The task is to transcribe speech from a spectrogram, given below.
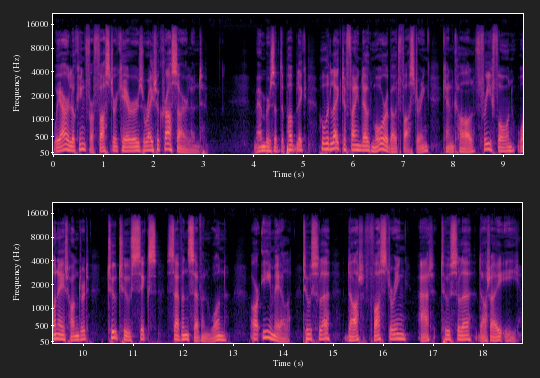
we are looking for foster carers right across Ireland. Members of the public who would like to find out more about fostering can call free phone 1 800 226 771 or email tusla.fostering at tusla.ie.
